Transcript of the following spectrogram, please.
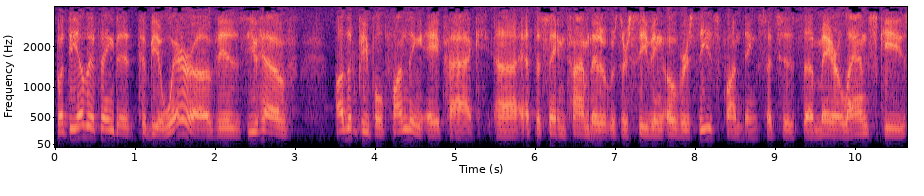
But the other thing to, to be aware of is you have other people funding APAC uh, at the same time that it was receiving overseas funding, such as uh, Meyer Lansky's,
